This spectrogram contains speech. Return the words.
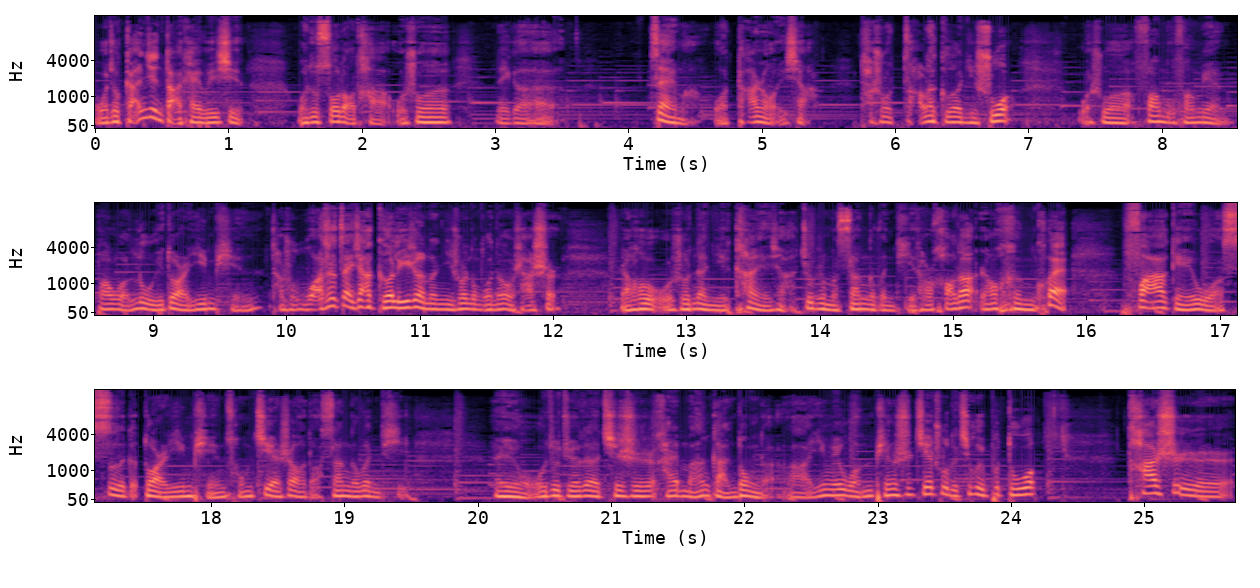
我就赶紧打开微信，我就搜到他，我说那个在吗？我打扰一下，他说咋了哥？你说。我说方不方便帮我录一段音频？他说我是在家隔离着呢。你说我能有啥事儿？然后我说那你看一下，就这么三个问题。他说好的。然后很快发给我四个段音频，从介绍到三个问题。哎呦，我就觉得其实还蛮感动的啊，因为我们平时接触的机会不多。他是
